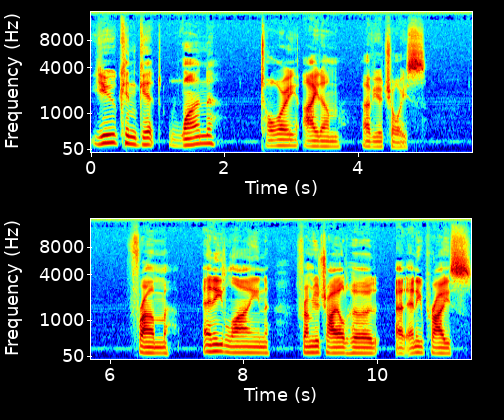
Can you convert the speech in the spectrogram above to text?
You can get one toy item of your choice from any line from your childhood at any price.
